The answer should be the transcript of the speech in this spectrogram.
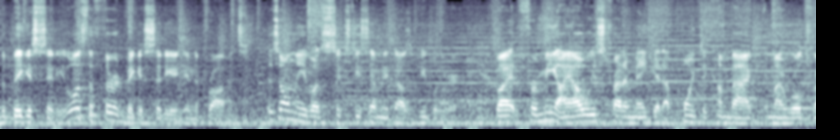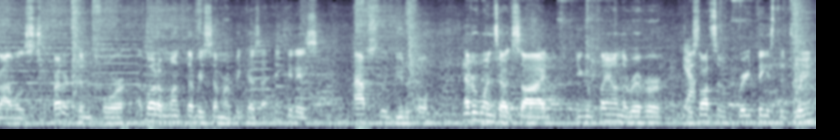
the biggest city. Well, it's the third biggest city in the province. There's only about 60, 70,000 people here. But for me, I always try to make it a point to come back in my world travels to Fredericton for about a month every summer because I think it is absolutely beautiful. Everyone's outside. You can play on the river. There's lots of great things to drink.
